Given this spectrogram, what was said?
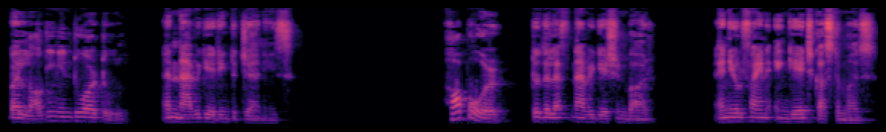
by logging into our tool and navigating to journeys. Hop over to the left navigation bar and you'll find engage customers.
